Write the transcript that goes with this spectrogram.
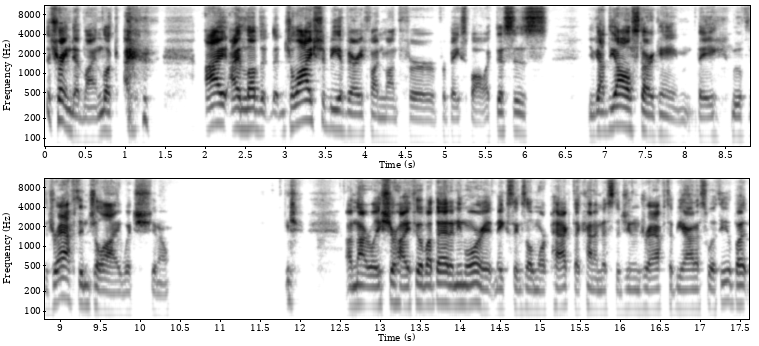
The train deadline. Look, I I love that. July should be a very fun month for for baseball. Like this is, you've got the All Star game. They moved the draft in July, which you know I'm not really sure how I feel about that anymore. It makes things a little more packed. I kind of missed the June draft, to be honest with you. But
